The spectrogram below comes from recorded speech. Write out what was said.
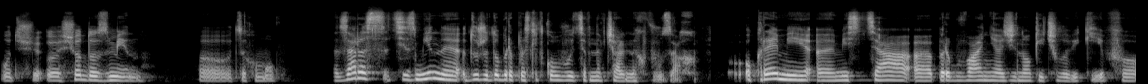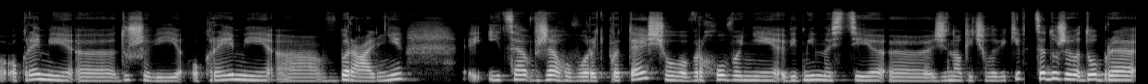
От щодо змін цих умов. Зараз ці зміни дуже добре прослідковуються в навчальних вузах. Окремі е, місця е, перебування жінок і чоловіків, е, окремі душові, окремі вбиральні. І це вже говорить про те, що враховані відмінності жінок і чоловіків. Це дуже добре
